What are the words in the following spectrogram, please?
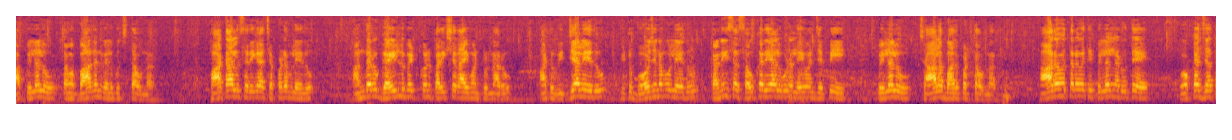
ఆ పిల్లలు తమ బాధను వెలుగుచ్చుతా ఉన్నారు. పాఠాలు సరిగా చెప్పడం లేదు. అందరూ గైడ్లు పెట్టుకొని పరీక్ష రాయమంటున్నారు. అటు విద్య లేదు ఇటు భోజనము లేదు కనీస సౌకర్యాలు కూడా లేవని చెప్పి పిల్లలు చాలా బాధపడతా ఉన్నారు. ఆరవ తరగతి పిల్లల్ని అడిగితే ఒక జత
